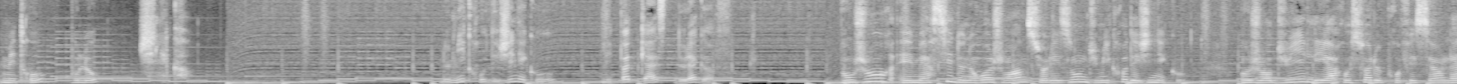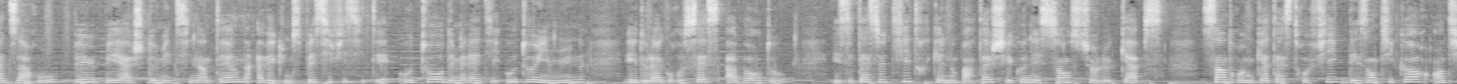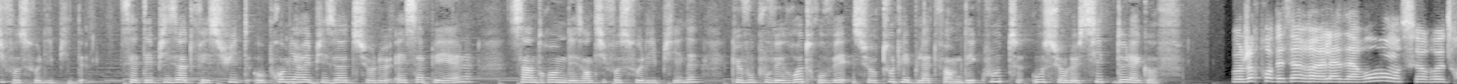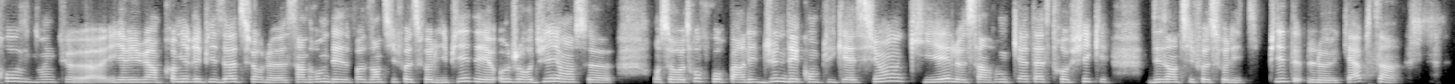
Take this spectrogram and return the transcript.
Métro, boulot, gynéco. Le micro des gynécos, les podcasts de la GOF. Bonjour et merci de nous rejoindre sur les ondes du micro des gynécos. Aujourd'hui, Léa reçoit le professeur Lazzaro, PUPH de médecine interne, avec une spécificité autour des maladies auto-immunes et de la grossesse à Bordeaux. Et c'est à ce titre qu'elle nous partage ses connaissances sur le CAPS, syndrome catastrophique des anticorps antiphospholipides. Cet épisode fait suite au premier épisode sur le SAPL, syndrome des antiphospholipides, que vous pouvez retrouver sur toutes les plateformes d'écoute ou sur le site de la GOF. Bonjour professeur euh, Lazaro, on se retrouve donc euh, il y avait eu un premier épisode sur le syndrome des antiphospholipides et aujourd'hui on se on se retrouve pour parler d'une des complications qui est le syndrome catastrophique des antiphospholipides, le CAPS.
